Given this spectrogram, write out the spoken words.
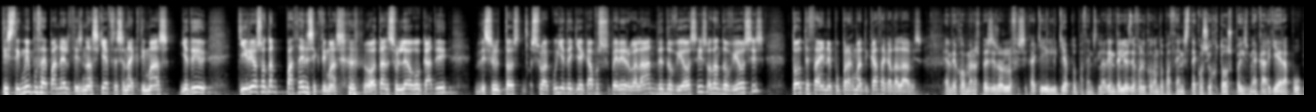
τη στιγμή που θα επανέλθεις, να σκέφτεσαι, να εκτιμάς. Γιατί κυρίως όταν παθαίνεις, εκτιμάς. όταν σου λέω εγώ κάτι, σου, το, σου ακούγεται και κάπως περίεργο. Αλλά αν δεν το βιώσεις, όταν το βιώσεις, τότε θα είναι που πραγματικά θα καταλάβεις. Ενδεχομένως παίζει ρόλο φυσικά και η ηλικία που το παθαίνεις. Δηλαδή είναι τελείως διαφορετικό όταν το παθαίνεις στα 28 σου που έχει μια καριέρα που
